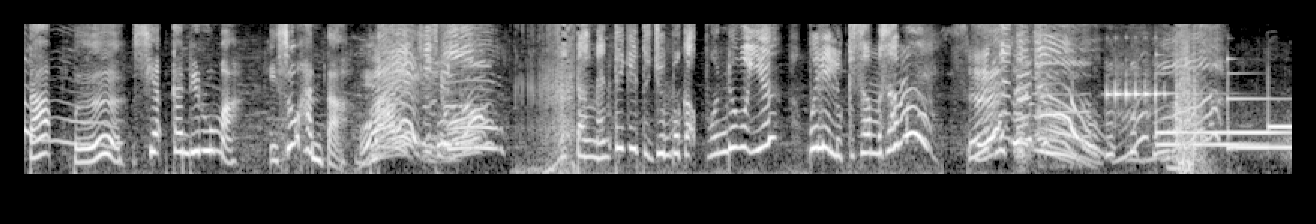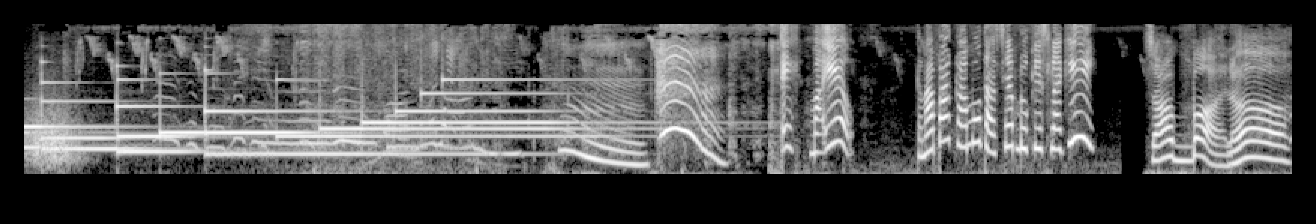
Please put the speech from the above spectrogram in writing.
Tak apa, siapkan di rumah. Esok hantar. Baik, cikgu. Petang nanti kita jumpa kat pondok, ya? Boleh lukis sama-sama. Setuju. Hmm. Eh, Mak Yel. Kenapa kamu tak siap lukis lagi? Sabarlah.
